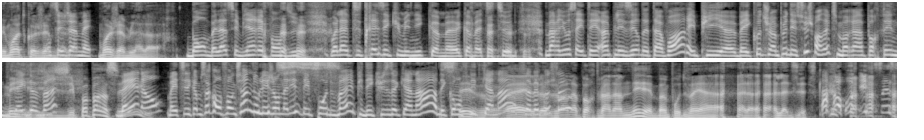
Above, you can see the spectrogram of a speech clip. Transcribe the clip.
Mais moi, en tout cas, j'aime. On sait jamais. Moi, j'aime la leur. Bon, ben là, c'est bien répondu. voilà, c'est très écuménique comme, euh, comme attitude. Mario, ça a été un plaisir de t'avoir. Et puis, euh, ben écoute, je suis un peu déçu. Je pensais que tu m'aurais apporté une bouteille de vin. J'ai pas pensé. Ben non. Mais c'est comme ça qu'on fonctionne, nous, les journalistes, des pots de vin puis des cuisses de canard, des conflits de canard. tu savais pas ça? Je apporte, vais en amener un pot de vin à, la, disque. Ah oui, c'est ça.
